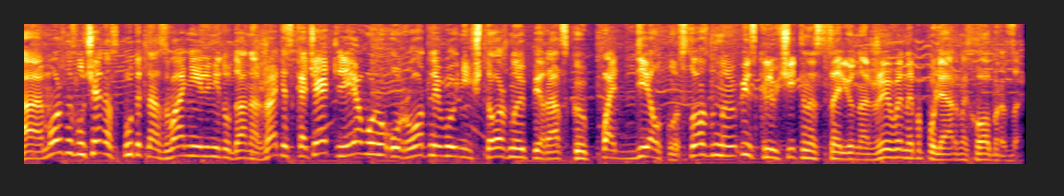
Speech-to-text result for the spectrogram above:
А можно случайно спутать название или не туда нажать и скачать левую, уродливую, ничтожную пиратскую подделку, созданную исключительно с целью наживы на популярных образах.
